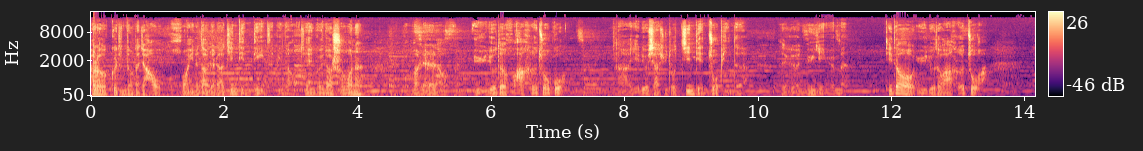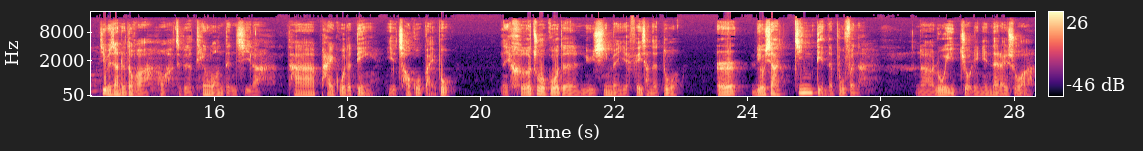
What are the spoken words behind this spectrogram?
Hello，各位听众，大家好，欢迎来到聊聊经典电影的频道。今天各位聊什么呢？我们来聊聊与刘德华合作过，啊，也留下许多经典作品的这个女演员们。提到与刘德华合作啊，基本上刘德华哇，这个天王等级啦，他拍过的电影也超过百部，那合作过的女星们也非常的多，而留下经典的部分呢，那如果以九零年代来说啊。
